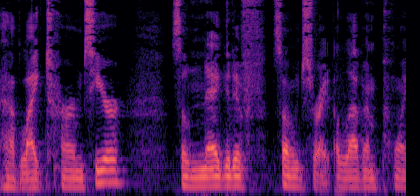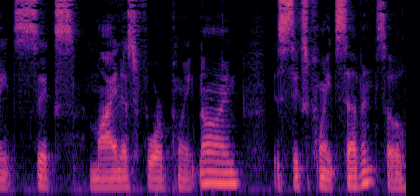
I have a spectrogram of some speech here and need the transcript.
I have like terms here. So negative, so I'm just write 11.6 minus 4.9 is 6.7. So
